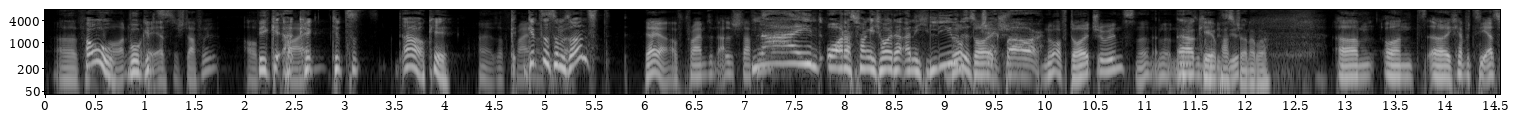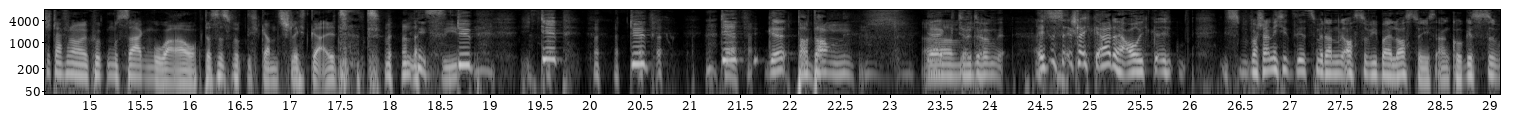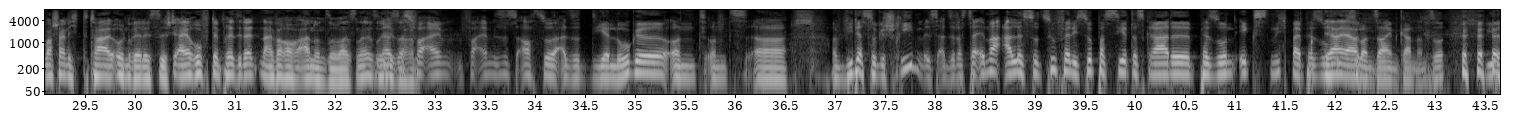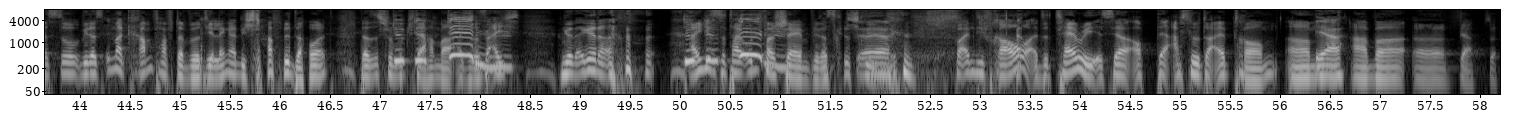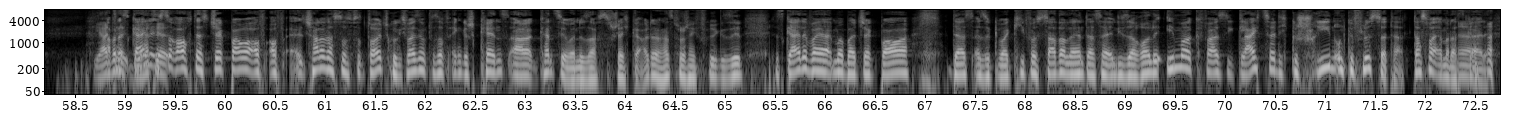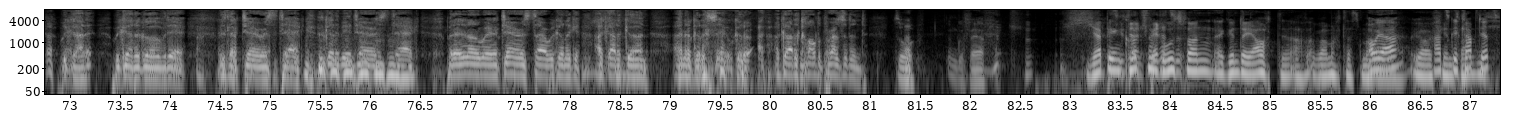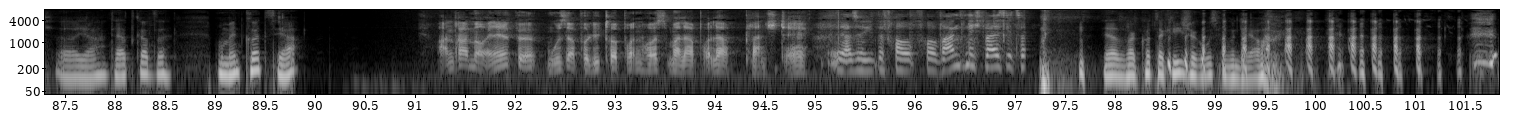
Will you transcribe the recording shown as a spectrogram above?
Äh, Oh, vorne, wo von der gibt's- ersten Staffel. Auf Wie, Prime. krieg- gibt's das? Ah, okay. Also Gibt's das umsonst? Ja, ja, auf Prime sind alle Staffeln. Nein! Oh, das fange ich heute an. Ich liebe nur das. Jack Deutsch. Bauer. Nur auf Deutsch übrigens. Ne? Nur, nur Ja, okay, passt schon, aber. Ähm, und äh, ich habe jetzt die erste Staffel nochmal geguckt und muss sagen, wow, das ist wirklich ganz schlecht gealtert, wenn man das sieht. Düpp, düpp, düpp, düpp. Ge- Dong. Ja, Ähm. Es ist schlecht gealtert. Auch ich, ich, ist wahrscheinlich jetzt mir dann auch so wie bei Lost, wenn ich es angucke. Ist wahrscheinlich total unrealistisch. Er ruft den Präsidenten einfach auch an und sowas, ne? Solche Das ist Sachen. vor allem, vor allem ist es auch so, also Dialoge und und äh, und wie das so geschrieben ist, also dass da immer alles so zufällig so passiert, dass gerade Person X nicht bei Person Ja, ja. Y sein kann und so, wie das so, wie das immer krampfhafter wird, je länger die Staffel dauert. Das ist schon wirklich der Hammer. Also das ist eigentlich, Genau. genau. Eigentlich ist es total unverschämt, wie das geschrieben Ja, ja. ist. Vor allem die Frau, also Terry ist ja auch der absolute Albtraum. Ähm, Ja. Aber äh, ja. So. Die hat Aber das Geile hat ja, ist doch auch, dass Jack Bauer auf, auf äh, schade, dass du es auf Deutsch guckst. Ich weiß nicht, ob du das auf Englisch kennst, aber kannst du ja, wenn du sagst, schlecht gealtert, dann hast du wahrscheinlich früher gesehen. Das Geile war ja immer bei Jack Bauer, dass, also bei Kiefer Sutherland, dass er in dieser Rolle immer quasi gleichzeitig geschrien und geflüstert hat. Das war immer das Geile. We gotta, we gotta go over there. There's like terrorist attack. There's gonna be a terrorist attack. But I don't know where the terrorists are. We're gonna get, I got a gun. I'm not gonna say, we're gonna, I, I gotta call the president. So, ungefähr. Ich habe hier einen kurzen Gruß von äh, Günther Jauch, den, ach, aber mach das mal. Oh ja? ja Hat's geklappt 24. Äh, ja, der hat gerade, Moment kurz, ja. Andra Morenelpe, Musa Polytropon, Horst Malapolla, Planchte. Also liebe Frau, Frau Wanknecht weiß jetzt Ja, das war ein kurzer griechischer Gruß von Günther Jauch.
